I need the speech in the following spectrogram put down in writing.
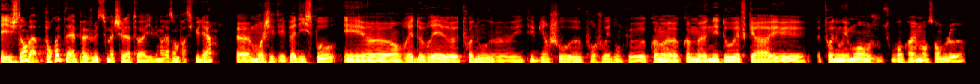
Et justement, bah pourquoi t'avais pas joué ce match-là, toi? Il y avait une raison particulière? Euh, Moi, j'étais pas dispo et euh, en vrai de vrai, euh, toi nous euh, était bien chaud euh, pour jouer. Donc comme comme Nedo, FK et toi nous et moi, on joue souvent quand même ensemble.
